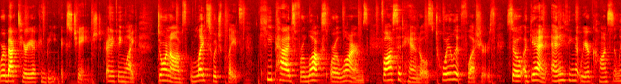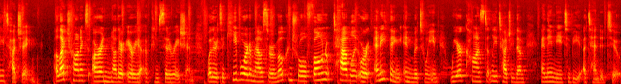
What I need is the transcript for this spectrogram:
where bacteria can be exchanged. Anything like doorknobs, light switch plates, keypads for locks or alarms, faucet handles, toilet flushers. So again, anything that we are constantly touching. Electronics are another area of consideration. Whether it's a keyboard, a mouse, a remote control, phone, tablet, or anything in between, we are constantly touching them and they need to be attended to.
